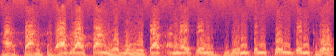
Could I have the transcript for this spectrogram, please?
ขาดการสดับรับฟังกับบุญหูจัก อันไหนเป็นบุญเป็นคุ้นเป็นโทษ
